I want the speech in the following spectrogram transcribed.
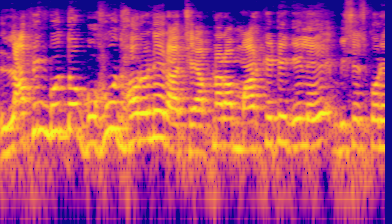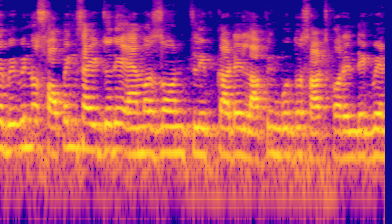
লাফিং বুদ্ধ বহু ধরনের আছে। আপনারা মার্কেটে গেলে, বিশেষ করে বিভিন্ন শপিং সাইট যদি অ্যামাজন ফ্লিপকার্টে লাফিং বুদ্ধ সার্চ করেন, দেখবেন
